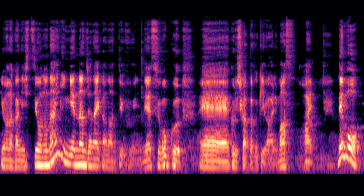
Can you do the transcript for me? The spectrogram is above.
世の中に必要のない人間なんじゃないかなんていうふうにね、すごく、えー、苦しかった時があります。はい。でも、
